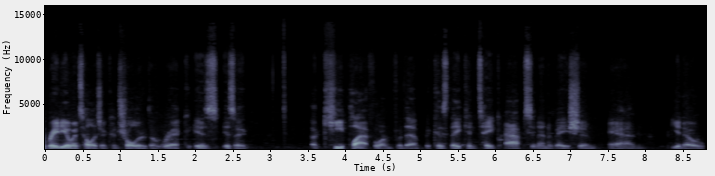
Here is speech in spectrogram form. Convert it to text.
the radio intelligent controller, the RIC, is is a a key platform for them because they can take apps and innovation and you know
